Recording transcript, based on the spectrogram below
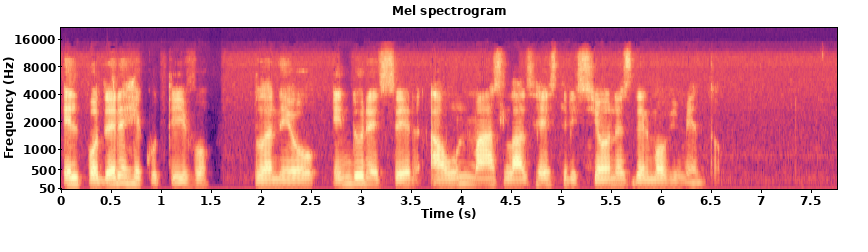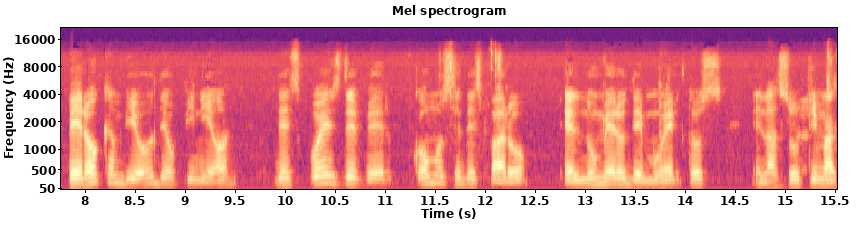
El Poder Ejecutivo planeó endurecer aún más las restricciones del movimiento, pero cambió de opinión después de ver cómo se disparó el número de muertos en las últimas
